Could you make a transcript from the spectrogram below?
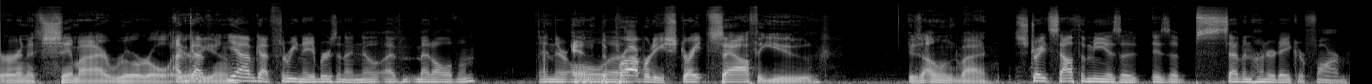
are in a semi-rural I've got area. yeah, I've got three neighbors, and I know I've met all of them, and they're all. and all the uh, property straight south of you is owned by, straight south of me is a is a 700 acre farm,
